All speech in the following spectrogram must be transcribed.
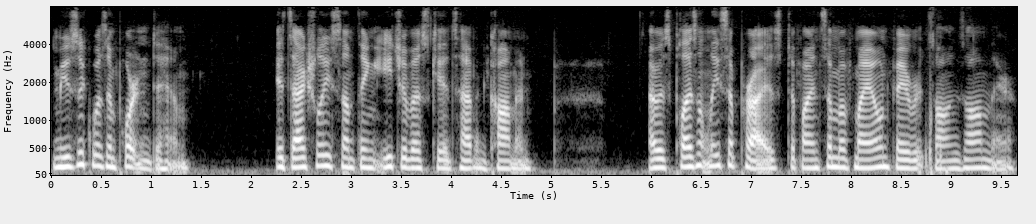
Music was important to him. It's actually something each of us kids have in common. I was pleasantly surprised to find some of my own favorite songs on there.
